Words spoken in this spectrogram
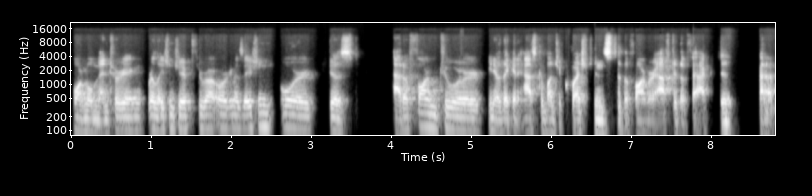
formal mentoring relationship through our organization, or just at a farm tour, you know, they can ask a bunch of questions to the farmer after the fact to kind of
